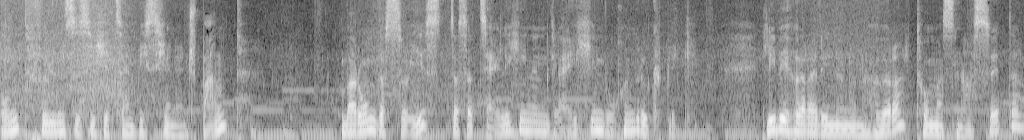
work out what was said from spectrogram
Und fühlen Sie sich jetzt ein bisschen entspannt? Warum das so ist, das erzähle ich Ihnen gleich im Wochenrückblick. Liebe Hörerinnen und Hörer, Thomas Nasswetter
